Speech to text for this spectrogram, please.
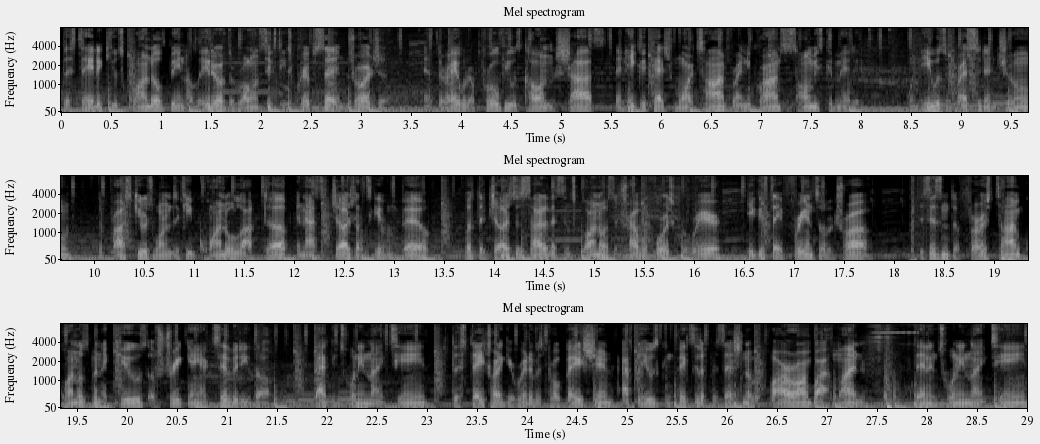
The state accused Quando of being a leader of the Rolling 60s Crip set in Georgia, and if they're able to prove he was calling the shots, then he could catch more time for any crimes his homies committed. When he was arrested in June, the prosecutors wanted to keep Quando locked up and asked the judge not to give him bail. But the judge decided that since Quando has to travel for his career, he could stay free until the trial. This isn't the first time Quando's been accused of street gang activity, though. Back in 2019, the state tried to get rid of his probation after he was convicted of possession of a firearm by a minor. Then in 2019,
